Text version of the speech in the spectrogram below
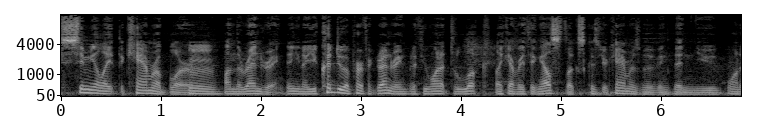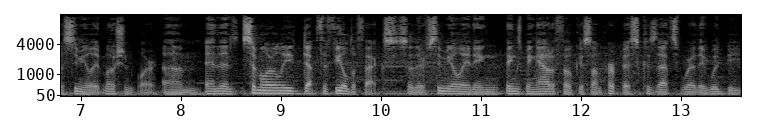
simulate the camera blur Hmm. on the rendering. And, you know, you could do a perfect rendering, but if you want it to look like everything else looks because your camera's moving, then you want to simulate motion blur. Um, and then similarly, depth of field effects. So they're simulating things being out of focus on purpose because that's where they would be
